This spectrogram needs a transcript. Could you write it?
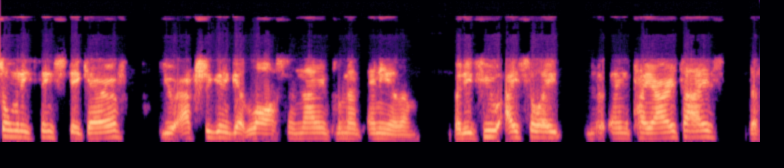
so many things to take care of you're actually going to get lost and not implement any of them. But if you isolate and prioritize the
